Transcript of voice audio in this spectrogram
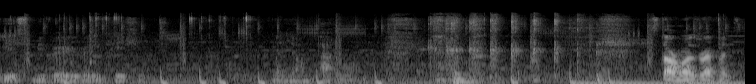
Yes, be very, very patient. My young Padawan. Star Wars reference.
